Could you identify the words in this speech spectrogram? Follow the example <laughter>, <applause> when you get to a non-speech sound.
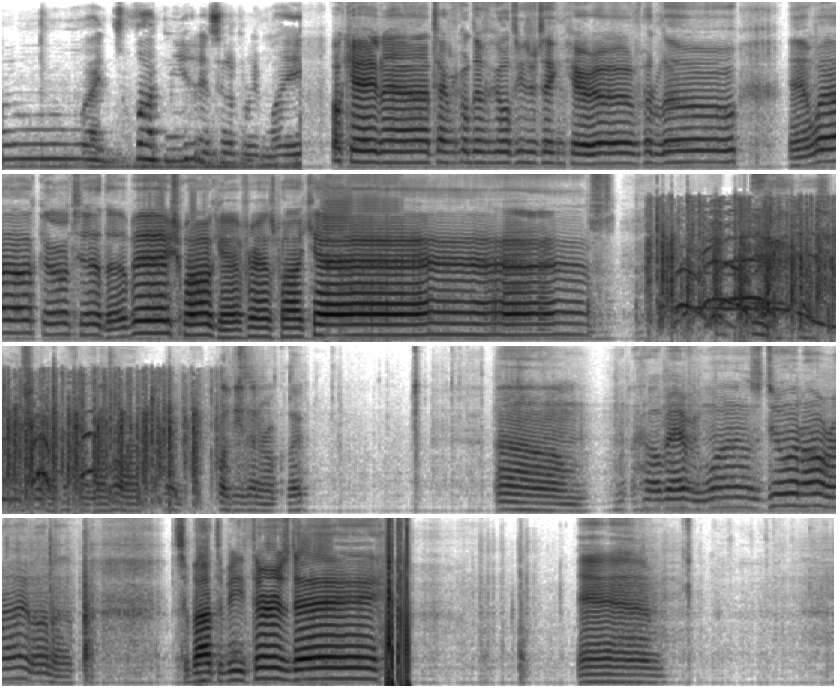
Hello. I fuck me. I didn't set up the right mic. Okay, now technical difficulties are taken care of. Hello, and welcome to the Big Smoke and Friends podcast. Yeah, hold on. Plug these in real quick. Um, hope everyone's doing all right on a. It's about to be Thursday, and.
